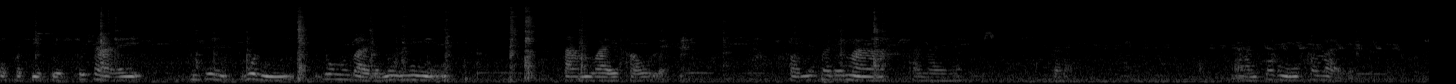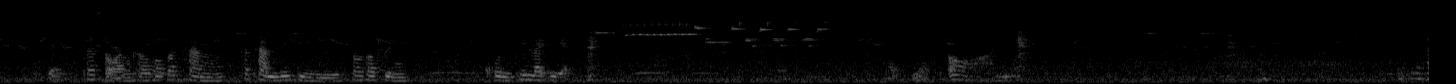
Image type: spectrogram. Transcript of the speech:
ปกติเด็กผู้ชายวุ่นวุ่นยุ่งวายกับนู่นนี่ตามวัยเขาแหละเขาไม่ค่อยได้มาอะไรกับงานพวกนี้เท่าไหร่แต่ถ้าสอนเขาเขาก็ทำเขาทำได้ดีเพราะเขาเป็นคนที่ละเอียด ละเอ่อนไม่ท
